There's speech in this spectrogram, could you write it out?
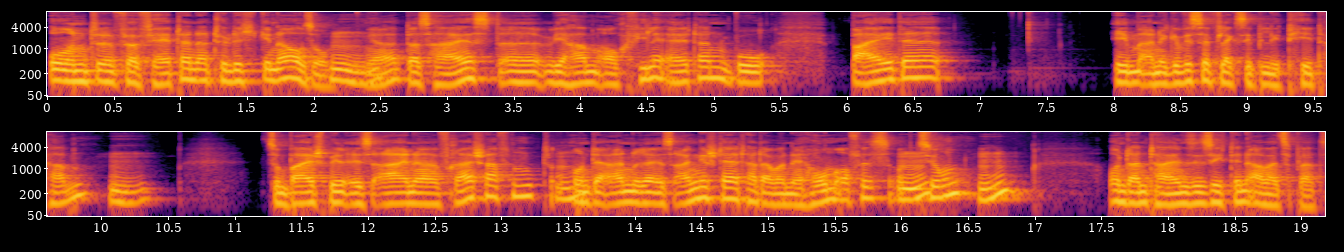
Und äh, für Väter natürlich genauso. Mhm. Ja, das heißt, äh, wir haben auch viele Eltern, wo beide eben eine gewisse Flexibilität haben. Mhm. Zum Beispiel ist einer freischaffend und der andere ist angestellt, hat aber eine Homeoffice-Option. Mhm. Und dann teilen sie sich den Arbeitsplatz.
